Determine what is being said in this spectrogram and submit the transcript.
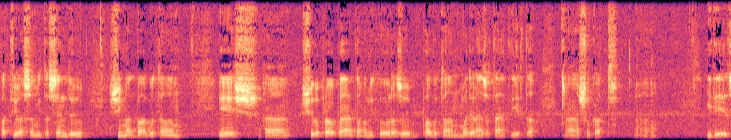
Bhakti Rasamrita Sindhu, Simad Bhagavatam, és Sila Prabhupád, amikor az ő Bhagavatam magyarázatát írta, sokat uh, idéz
